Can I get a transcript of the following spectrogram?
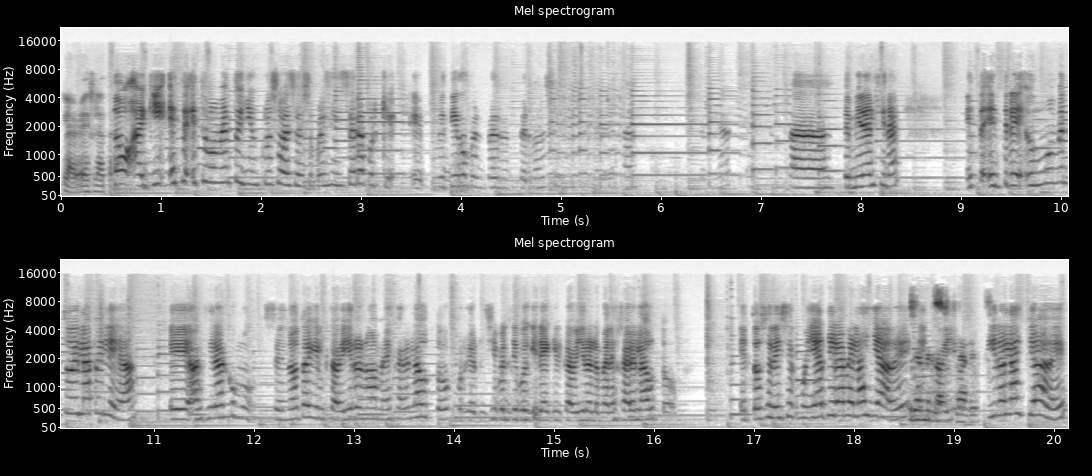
Claro, es la No, trama. aquí, este, este momento yo incluso voy a ser súper sincera porque, eh, Diego, per- per- perdón si terminar, hasta terminar el final. Este, entre un momento de la pelea, eh, al final como se nota que el caballero no va a manejar el auto, porque al principio el tipo quería que el caballero le manejara el auto. Entonces le dice como ya tírame las llaves, Tírame el las llaves. tira las llaves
